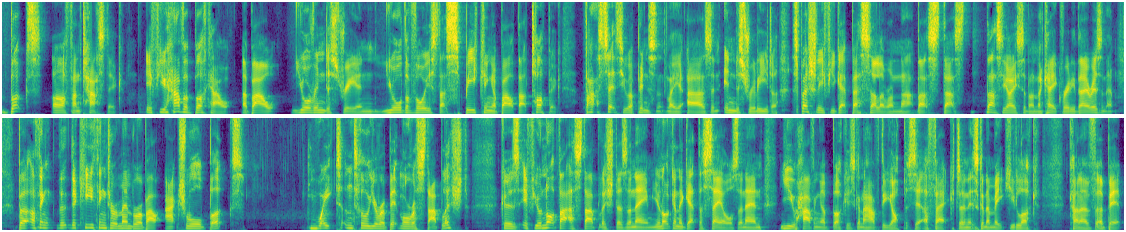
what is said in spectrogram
books are fantastic. If you have a book out about your industry and you're the voice that's speaking about that topic, that sets you up instantly as an industry leader. Especially if you get bestseller on that. That's that's that's the icing on the cake, really. There, isn't it? But I think the, the key thing to remember about actual books wait until you're a bit more established because if you're not that established as a name you're not going to get the sales and then you having a book is going to have the opposite effect and it's going to make you look kind of a bit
